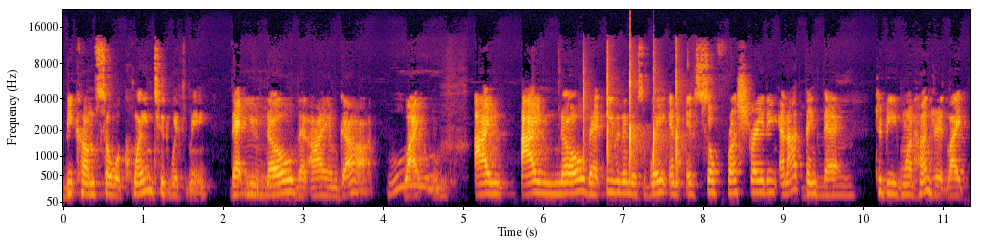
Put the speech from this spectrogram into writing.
become so acquainted with me that you know that I am God. Ooh. Like I I know that even in this wait, and it's so frustrating. And I think that Mhm. to be 100, like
